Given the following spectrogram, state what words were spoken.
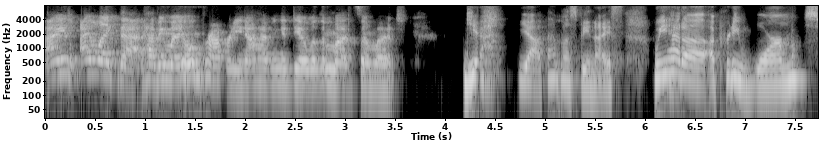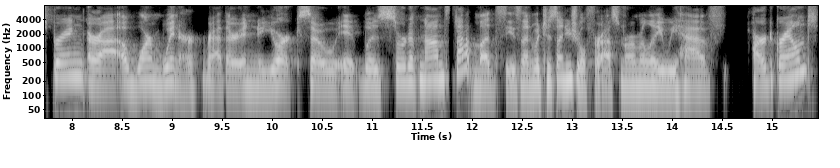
I, I like that having my own property, not having to deal with the mud so much. Yeah, yeah, that must be nice. We had a, a pretty warm spring or a, a, warm winter rather in New York. So it was sort of nonstop mud season, which is unusual for us. Normally we have hard ground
